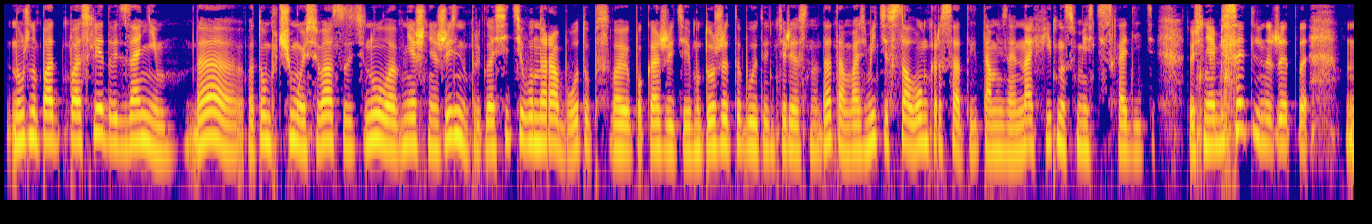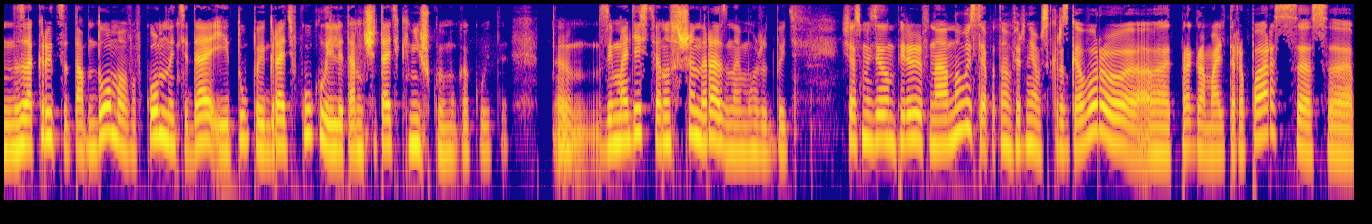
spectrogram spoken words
нужно последовать за ним, да, потом почему, если вас затянула внешняя жизнь, пригласите его на работу свою, покажите, ему тоже это будет интересно, да, там возьмите в салон красоты, там, не знаю, на фитнес вместе сходите, то есть не обязательно же это закрыться там дома, в комнате, да, и тупо играть в куклы или там читать книжку ему какую-то. Эм, взаимодействие, оно совершенно разное может быть. Сейчас мы сделаем перерыв на новости, а потом вернемся к разговору. Это программа «Альтера Парс» с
